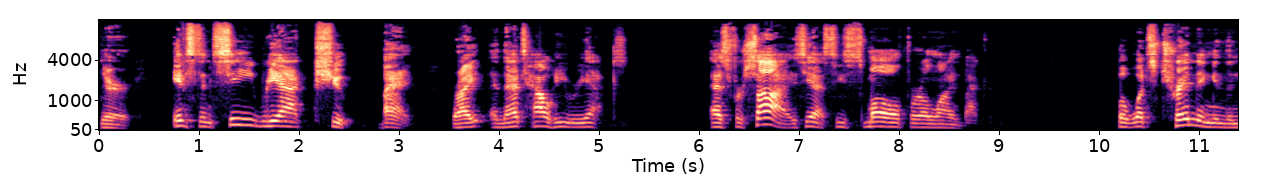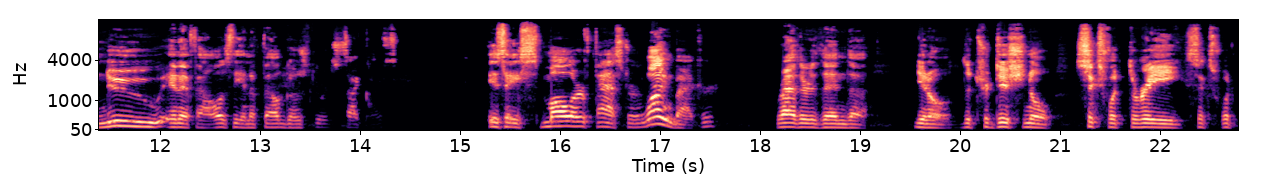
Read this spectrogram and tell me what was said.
Their instant see, react, shoot, bang, right? And that's how he reacts. As for size, yes, he's small for a linebacker. But what's trending in the new NFL as the NFL goes through its cycles is a smaller, faster linebacker rather than the, you know, the traditional six foot three, six foot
